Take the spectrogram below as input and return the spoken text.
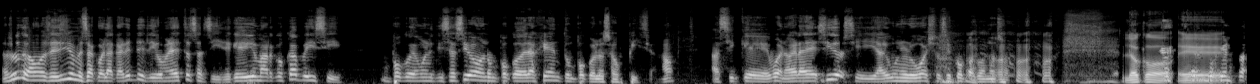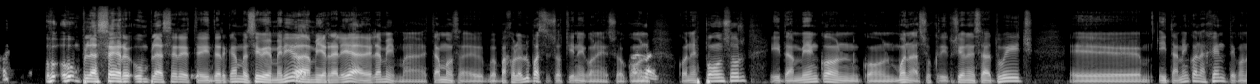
Nosotros vamos a decir, yo me saco la careta y te digo, mira, esto es así, de que vive Marcos Cape y sí, un poco de monetización, un poco de la gente, un poco de los auspicios, ¿no? Así que, bueno, agradecido si algún uruguayo se copa con nosotros. Loco, eh, un placer, un placer este intercambio. Sí, bienvenido a mi realidad, es la misma. Estamos eh, bajo la lupa se sostiene con eso, con, con sponsors y también con, con, bueno, las suscripciones a Twitch eh, y también con la gente, con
